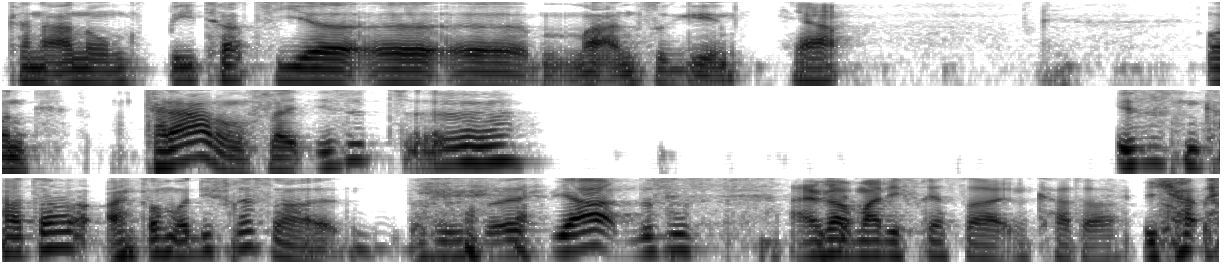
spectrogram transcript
keine Ahnung, Beta-Tier äh, äh, mal anzugehen. Ja. Und keine Ahnung, vielleicht ist es, äh, ist es ein Cutter, einfach mal die Fresse halten. Das ist, äh, ja, das ist, Einfach mal die Fresse halten, Cutter. ich hatte,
